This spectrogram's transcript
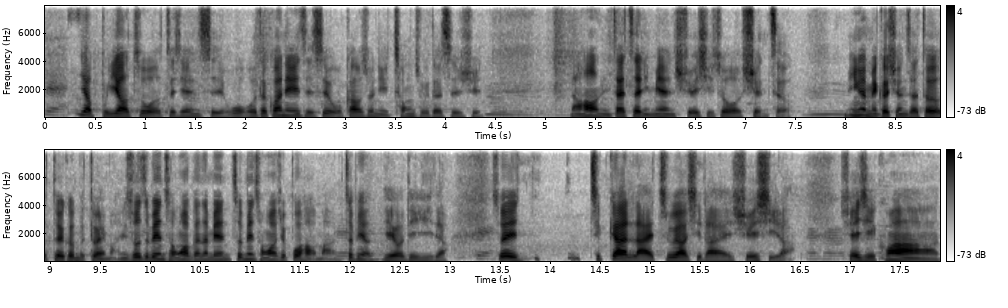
对，要不要做这件事？我我的观点一直是我告诉你充足的资讯，然后你在这里面学习做选择，因为每个选择都有对跟不对嘛。你说这边重化跟那边这边重化就不好嘛？这边也有利益的，所以这个来主要是来学习啦，学习看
